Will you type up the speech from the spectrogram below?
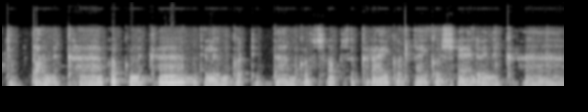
จบตอนนะครับ ขอบคุณนะครับ อย่าลืมกดติดตามกด subscribe กดไลค์กดแชร์ด้วยนะครับ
